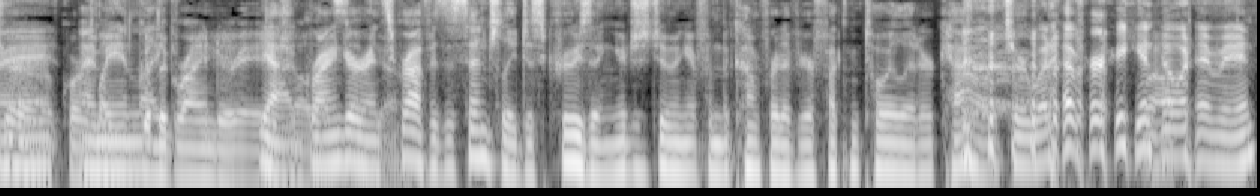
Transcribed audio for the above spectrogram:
Sure, of course. I like, mean, the- like the Grindr age. yeah, Grindr and yeah. scruff is essentially just cruising. You're just doing it from the comfort of your fucking toilet or couch or whatever. you know what I mean?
